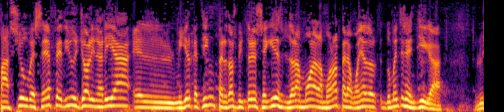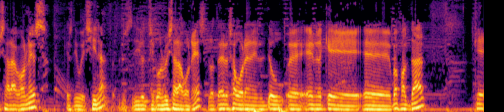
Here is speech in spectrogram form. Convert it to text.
Passió VCF diu jo alinearia el millor que tinc per dos victòries seguides ajudarà molt a la moral per a guanyar diumenges en Lliga Luis Aragonès, que es diu Aixina es diu el xico Luis Aragonès lo té sabor en el, eh, en el que eh, va faltar que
